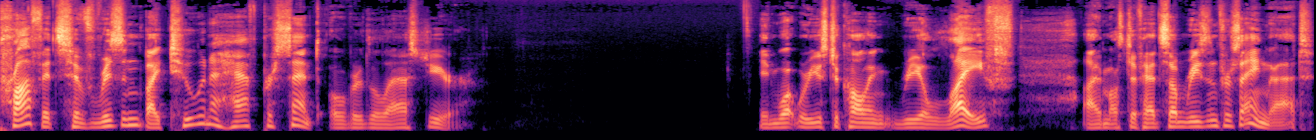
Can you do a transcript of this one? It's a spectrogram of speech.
profits have risen by 2.5% over the last year? in what we're used to calling real life, I must have had some reason for saying that.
